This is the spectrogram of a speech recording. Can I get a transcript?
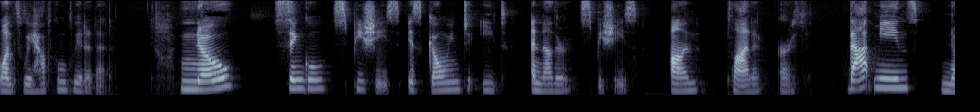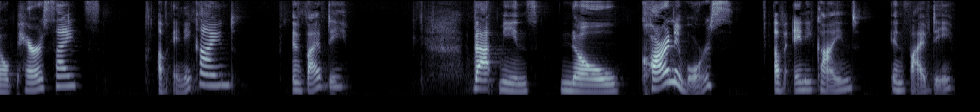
once we have completed it, no single species is going to eat another species on planet Earth. That means no parasites, of any kind in 5D. That means no carnivores of any kind in 5D.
